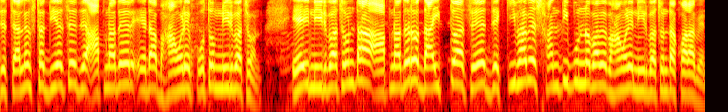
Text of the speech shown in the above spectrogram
যে চ্যালেঞ্জটা দিয়েছে যে আপনাদের এটা ভাঙড়ে প্রথম নির্বাচন। এই নির্বাচনটা আপনাদেরও দায়িত্ব আছে যে কীভাবে শান্তিপূর্ণভাবে ভাঙড়ে নির্বাচনটা করাবেন।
